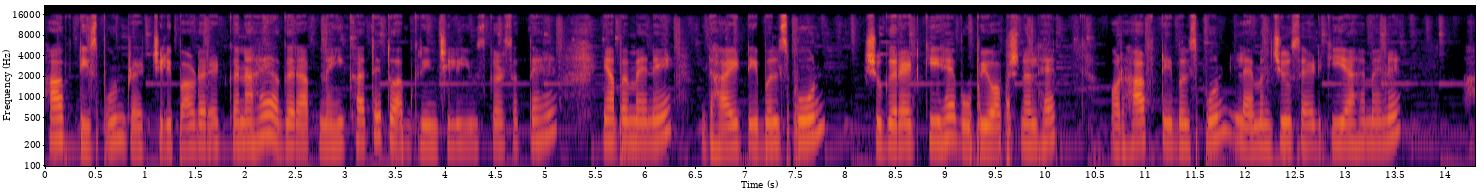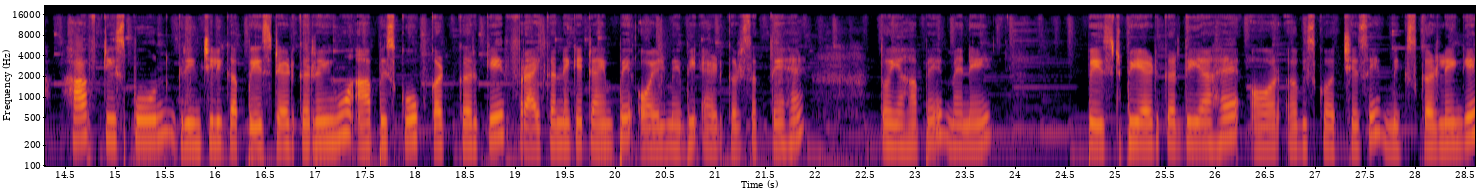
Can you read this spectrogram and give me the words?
Half teaspoon red chilli powder add करना है। अगर आप नहीं खाते तो आप ग्रीन चिली यूज़ कर सकते हैं। यहाँ पर मैंने ढाई टेबल स्पून शुगर ऐड की है, वो भी ऑप्शनल है। और half tablespoon lemon juice add किया है मैंने। हाफ़ टी स्पून ग्रीन चिली का पेस्ट ऐड कर रही हूँ। आप इसको कट करके फ्राई करने के टाइम पे ऑयल में भी ऐड कर सकते हैं। तो यहाँ पे मैंने पेस्ट भी ऐड कर दिया है और अब इसको अच्छे से मिक्स कर लेंगे।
